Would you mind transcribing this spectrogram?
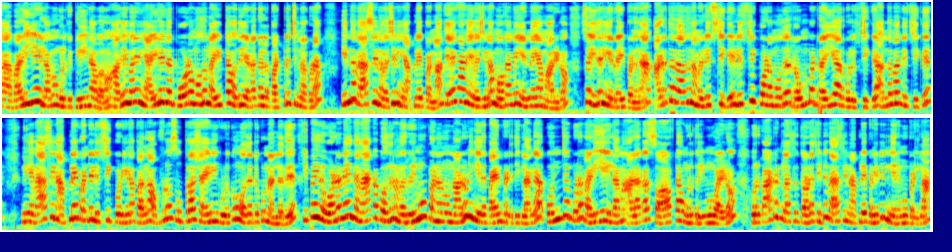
க வழியே இல்லாமல் உங்களுக்கு க்ளீனாக வரும். அதே மாதிரி நீங்கள் ஐலைனர் போடும் போதும் லைட்டாக வந்து இடங்கள்ல பட்டுருச்சுன்னா கூட இந்த வேஸ்லினை வச்சு நீங்கள் அப்ளை பண்ணலாம். தேங்காய் எண்ணெயை வச்சிங்கன்னா முகமே எண்ணெயாக மாறிடும். ஸோ இதை நீங்கள் ட்ரை பண்ணுங்கள் அதாவது நம்ம லிப்ஸ்டிக்கு லிப்ஸ்டிக் போடும் போது ரொம்ப ட்ரையாக இருக்கும் லிப்ஸ்டிக்கு அந்த மாதிரி லிப்ஸ்டிக்கு நீங்கள் வேஸ்லின் அப்ளை பண்ணிட்டு லிப்ஸ்டிக் போட்டிங்கன்னா பாருங்கள் அவ்வளோ சூப்பராக ஷைனிங் கொடுக்கும் உதட்டுக்கும் நல்லது. இப்போ இது உடனே இந்த மேக்கப் வந்து நம்ம ரிமூவ் பண்ணணும்னாலும் நீங்கள் இதை பயன்படுத்திக்கலாங்க. கொஞ்சம் கூட வழியே இல்லாமல் அழகாக சாஃப்டாக உங்களுக்கு ரிமூவ் ஆகிடும் ஒரு காட்டன் கிளாஸில் தொடச்சிட்டு வேஸ்லின் அப்ளை பண்ணிட்டு நீங்கள் ரிமூவ் பண்ணிக்கலாம்.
